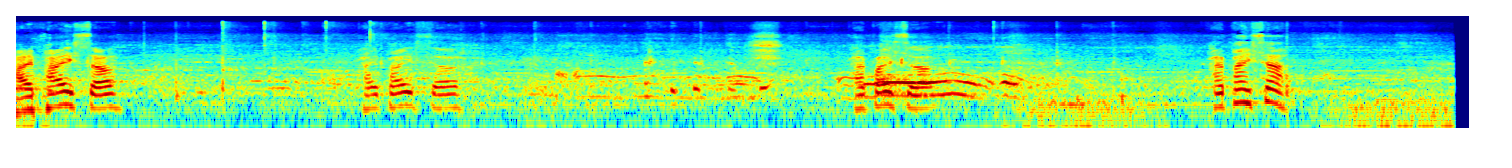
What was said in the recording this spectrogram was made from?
Hi Paisa. Hi Paisa. Hi Paisa. Hi Paisa.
